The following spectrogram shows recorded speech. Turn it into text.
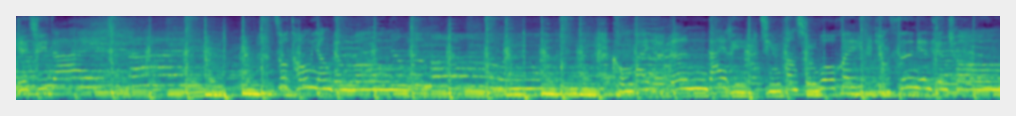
别期待做同样的梦。空白的等待里，请放心，我会用思念填充。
